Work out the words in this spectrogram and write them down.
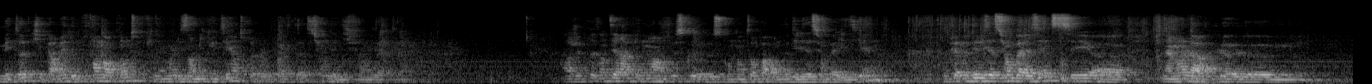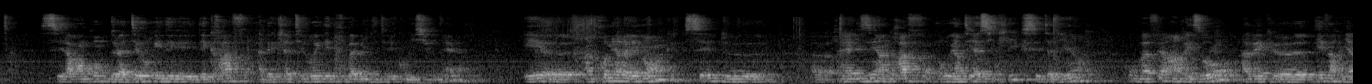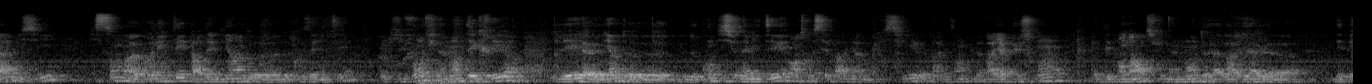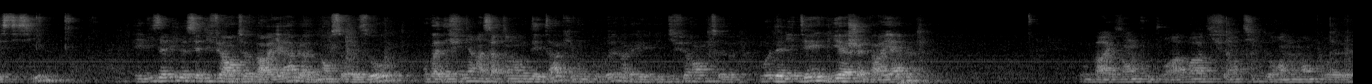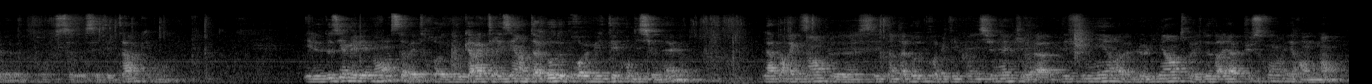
méthode qui permet de prendre en compte finalement les ambiguïtés entre représentations des différents acteurs. Alors je vais présenter rapidement un peu ce qu'on ce qu'on entend par modélisation bayésienne. Donc la modélisation bayésienne, c'est euh, finalement la, la rencontre de la théorie des, graphes avec la théorie des probabilités conditionnelles. Et euh, un premier élément, c'est de euh, réaliser un graphe orienté acyclique, c'est-à-dire qu'on va faire un réseau avec des variables ici, qui sont euh, connectées par des liens de, causalité et qui vont finalement décrire les euh, liens de, conditionnalité entre ces variables. Ici, par exemple, la variable puceron est dépendante finalement de la variable des pesticides. Et vis-à-vis -vis de ces différentes variables dans ce réseau, on va définir un certain nombre d'états qui vont couvrir les, les, différentes modalités liées à chaque variable. Donc, par exemple, on pourra avoir différents types de rendements pour, pour ce, cet état qui vont et le deuxième élément, ça va être de caractériser un tableau de probabilité conditionnelle. Là, par exemple, c'est un tableau de probabilité conditionnelle qui va définir le lien entre les deux variables puceron et rendement.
